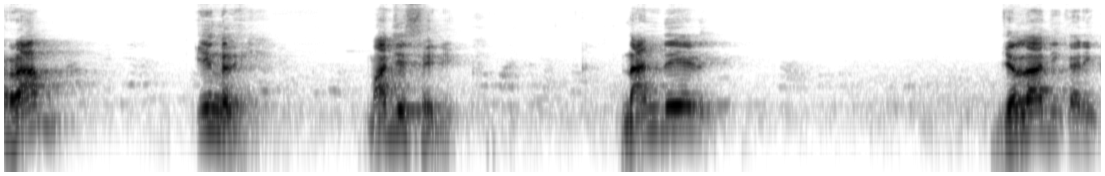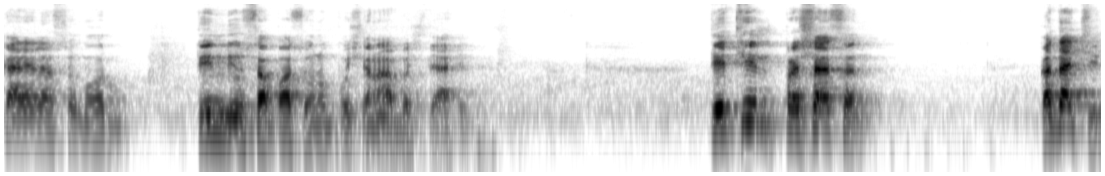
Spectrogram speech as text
राम इंगळे माजी सैनिक. नांदेड जिल्हाधिकारी कार्यालयासमोर तीन दिवसापासून उपोषणाला बसले आहेत. तेथील प्रशासन कदाचित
